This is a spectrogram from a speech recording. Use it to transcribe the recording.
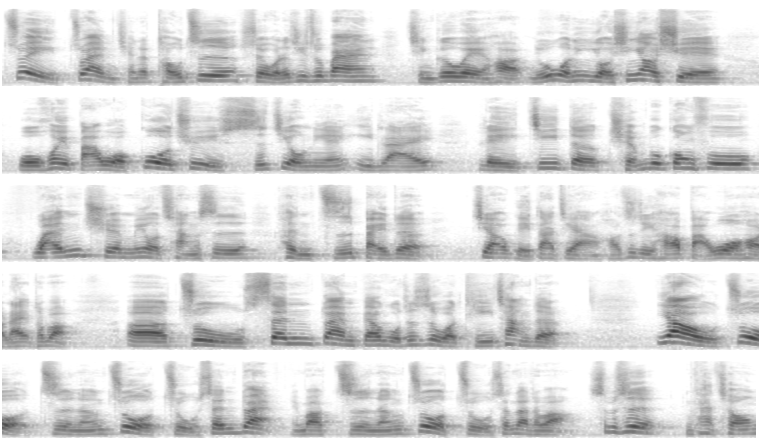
最赚钱的投资。所以我的技术班，请各位哈，如果你有心要学，我会把我过去十九年以来累积的全部功夫，完全没有藏私，很直白的教给大家，好，自己好好把握哈，来，好不好？呃，主升段标股，这是我提倡的。要做只能做主升段，有没有？只能做主升段，好不好？是不是？你看从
